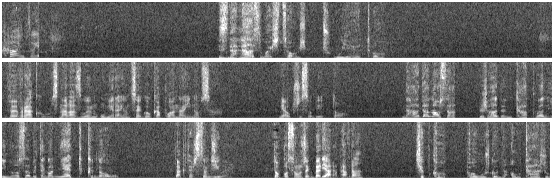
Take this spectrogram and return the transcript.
W końcu ja... Znalazłeś coś? Czuję to. We wraku znalazłem umierającego kapłana Inosa. Miał przy sobie to. Nada nosa! Żaden kapłan i nosa by tego nie tknął. Tak też sądziłem. To posążek Beliara, prawda? Szybko, połóż go na ołtarzu.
